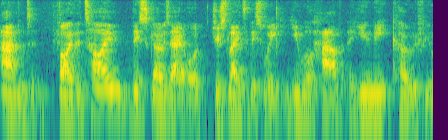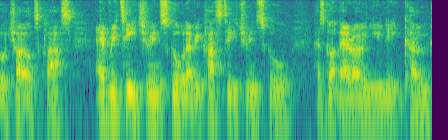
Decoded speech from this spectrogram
and by the time this goes out or just later this week you will have a unique code for your child's class. Every teacher in school, every class teacher in school has got their own unique code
